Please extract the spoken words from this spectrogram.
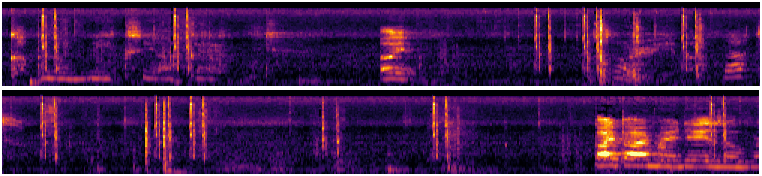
a couple of weeks. Yeah, okay. Oh, yeah. Sorry about that. Bye bye, my day is over.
